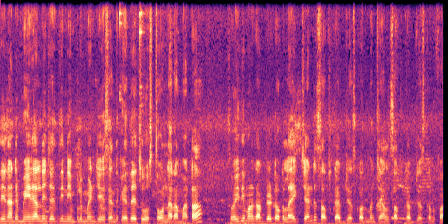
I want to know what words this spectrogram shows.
దీని అంటే మే నెల నుంచి అయితే దీన్ని ఇంప్లిమెంట్ చేసేందుకు అయితే చూస్తూ ఉన్నారన్నమాట. సో ఇది మనకు అప్డేట్ ఒక లైక్ చేయండి సబ్స్క్రైబ్ చేసుకోవద్దు. మన ఛానల్ సబ్స్క్రైబ్ చేసుకొని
